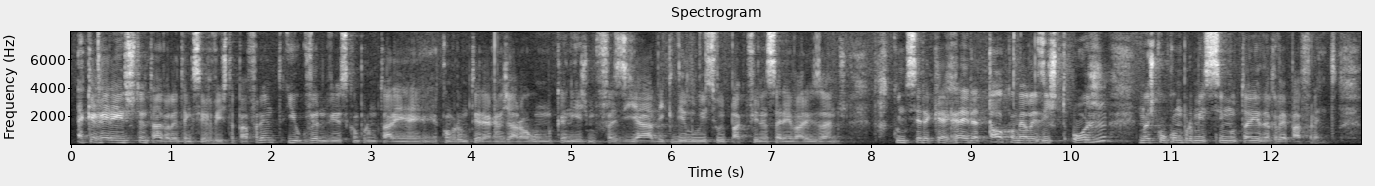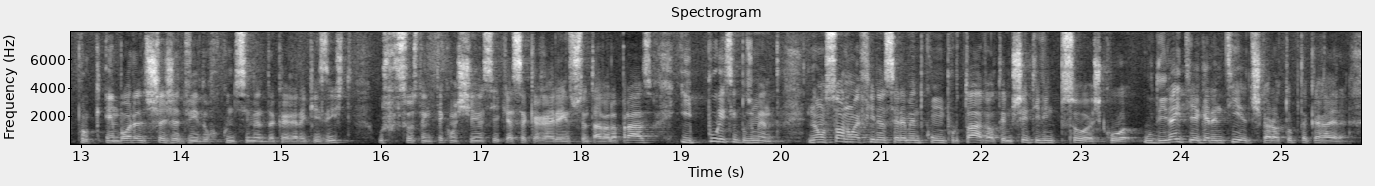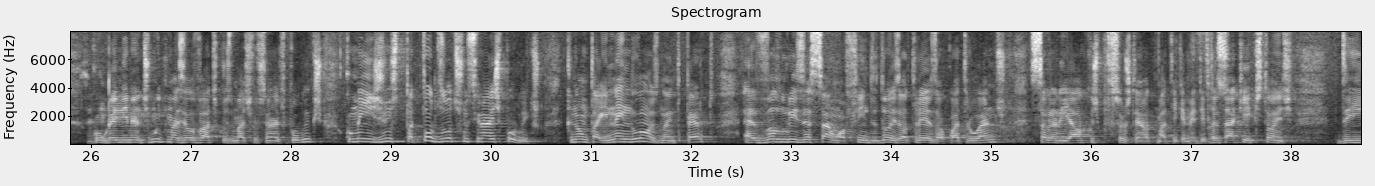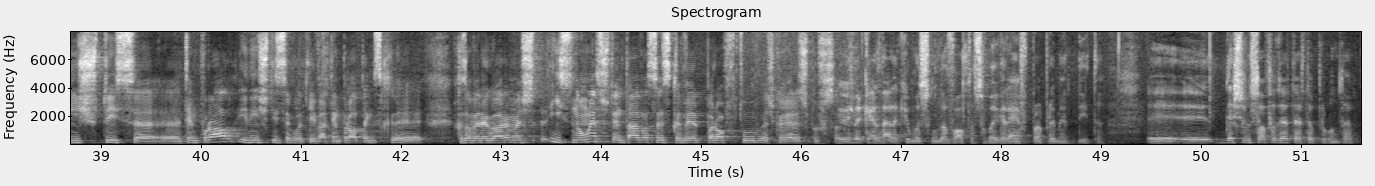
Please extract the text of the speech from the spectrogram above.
A carreira é insustentável e tem que ser revista para a frente e o Governo devia se comprometer a, comprometer a arranjar algum mecanismo faseado e que diluísse o impacto financeiro em vários anos, de reconhecer a carreira tal como ela existe hoje, mas com o compromisso simultâneo de rever para a frente. Porque, embora lhes seja devido o reconhecimento da carreira que existe, os professores têm que ter consciência que essa carreira é insustentável a prazo e, pura e simplesmente, não só não é financeiramente comportável, temos 120 pessoas com o direito e a garantia de chegar ao topo da carreira, Sim. com rendimentos muito mais elevados que os demais funcionários públicos, como é injusto para todos os outros funcionários funcionários públicos, que não têm nem de longe nem de perto a valorização ao fim de dois ou três ou quatro anos salarial que os professores têm automaticamente. E, portanto, há aqui questões de injustiça uh, temporal e de injustiça relativa. A temporal tem que se uh, resolver agora, mas isso não é sustentável sem se rever para o futuro as carreiras dos professores. Eu ainda quero dar aqui uma segunda volta sobre a greve propriamente dita. Uh, Deixa-me só fazer-te esta pergunta.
